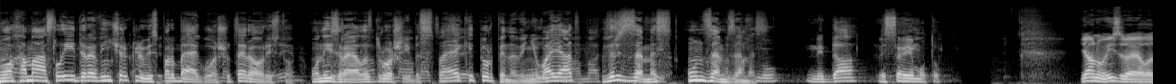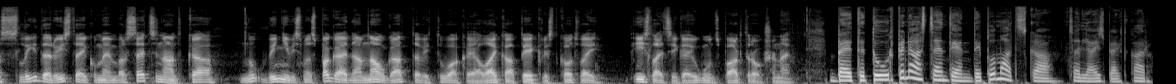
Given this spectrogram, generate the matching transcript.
No Hamas līdera viņš ir kļuvis par bēgošu teroristu, un Izraēlas drošības spēki turpina viņu vajāt virs zemes un zem zemes. Jā, no Izraēlas līderu izteikumiem var secināt, ka nu, viņi vismaz pagaidām nav gatavi tuvākajā laikā piekrist kaut vai īslaicīgai uguns pārtraukšanai. Bet turpinās centieni diplomātiskā ceļā izbeigt karu.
